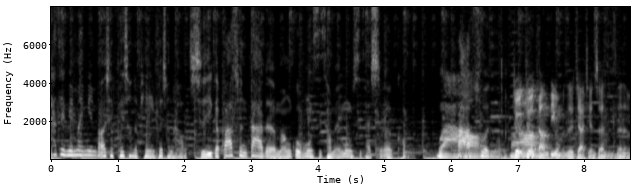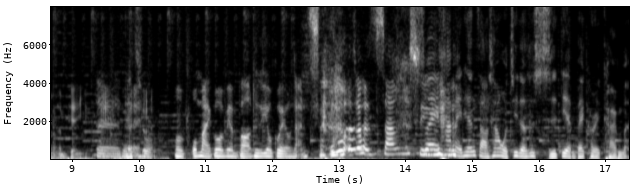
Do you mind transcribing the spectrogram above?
它在里面卖面包，而且非常的便宜，非常的好吃，一个八寸大的芒果慕斯、草莓慕斯才十二块。哇，八寸哦，就就当地我们这个价钱算是真的很便宜。对，没错，我我买过的面包就是又贵又难吃，我就很伤心。所以他每天早上我记得是十点 bakery 开门，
